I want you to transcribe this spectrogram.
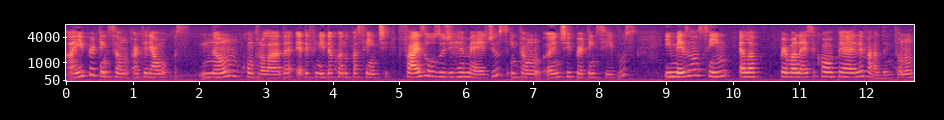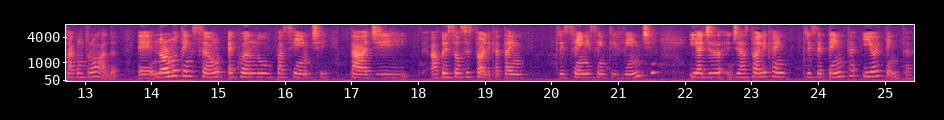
A hipertensão arterial não controlada é definida quando o paciente faz o uso de remédios, então antihipertensivos, e mesmo assim ela permanece com a PA elevada, então não está controlada. É, normotensão é quando o paciente tá de. a pressão sistólica está entre 100 e 120 e a diastólica entre 70 e 80.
